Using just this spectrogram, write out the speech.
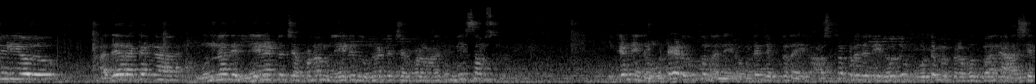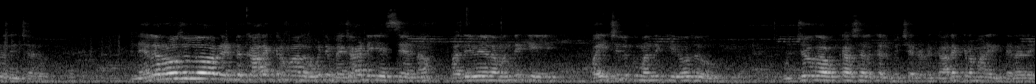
వీడియోలు అదే రకంగా ఉన్నది లేనట్టు చెప్పడం లేనిది ఉన్నట్టు చెప్పడం అనేది మీ సంస్కృతి. ఇక్కడ నేను ఒకటే అడుగుతున్నా నేను ఒకటే చెప్తున్నా. రాష్ట్ర ప్రజలు ఈ రోజు కూటమి ప్రభుత్వాన్ని ఆశీర్వదించారు. నెల రోజుల్లో రెండు కార్యక్రమాలు ఒకటి మెగా డిఎస్సీ అన్నాం. పదివేల మందికి పైచిలుకు మందికి ఈరోజు ఉద్యోగ అవకాశాలు కల్పించేటువంటి కార్యక్రమానికి తెరలే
